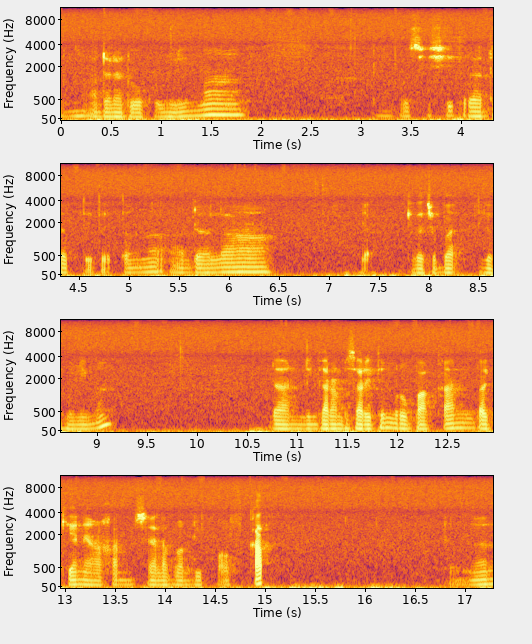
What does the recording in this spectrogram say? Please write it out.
tengah adalah 25 dan posisi terhadap titik tengah adalah ya kita coba 35 dan lingkaran besar itu merupakan bagian yang akan saya lakukan revolve cut. Dengan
